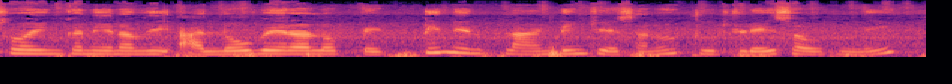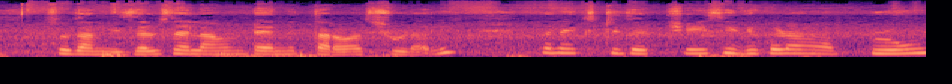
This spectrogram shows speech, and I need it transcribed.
సో ఇంకా నేను అవి అలోవేరాలో పెట్టి నేను ప్లాంటింగ్ చేశాను. టూ త్రీ డేస్ అవుతుంది. సో దాని రిజల్ట్స్ ఎలా ఉంటాయని తర్వాత చూడాలి. సో నెక్స్ట్ ఇది వచ్చేసి ఇది కూడా ప్రూన్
